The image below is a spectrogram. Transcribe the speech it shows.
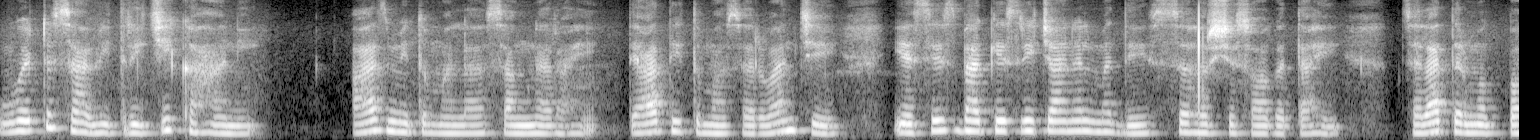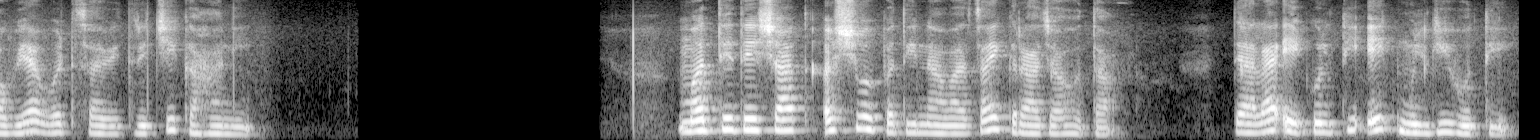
वट सावित्रीची कहाणी. आज मी तुम्हाला सांगणार आहे. त्याआधी तुम्हा सर्वांचे एस एस भाग्यश्री चॅनलमध्ये सहर्ष स्वागत आहे. चला तर मग पाहूया वट सावित्रीची कहाणी. मध्य देशात अश्वपती नावाचा एक राजा होता. त्याला एकुलती एक मुलगी होती.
